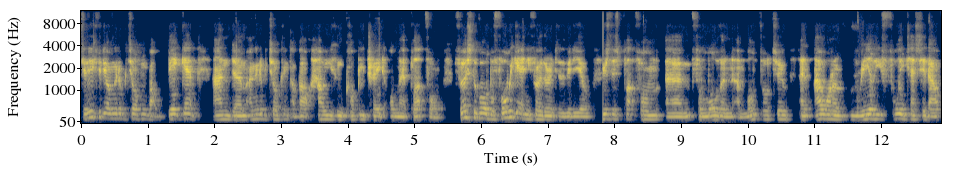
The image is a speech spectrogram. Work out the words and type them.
Today's video, I'm going to be talking about Bitget and um, I'm going to be talking about how you can copy trade on their platform. First of all, before we get any further into the video, use this platform um, for more than a month or two, and I want to really fully test it out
